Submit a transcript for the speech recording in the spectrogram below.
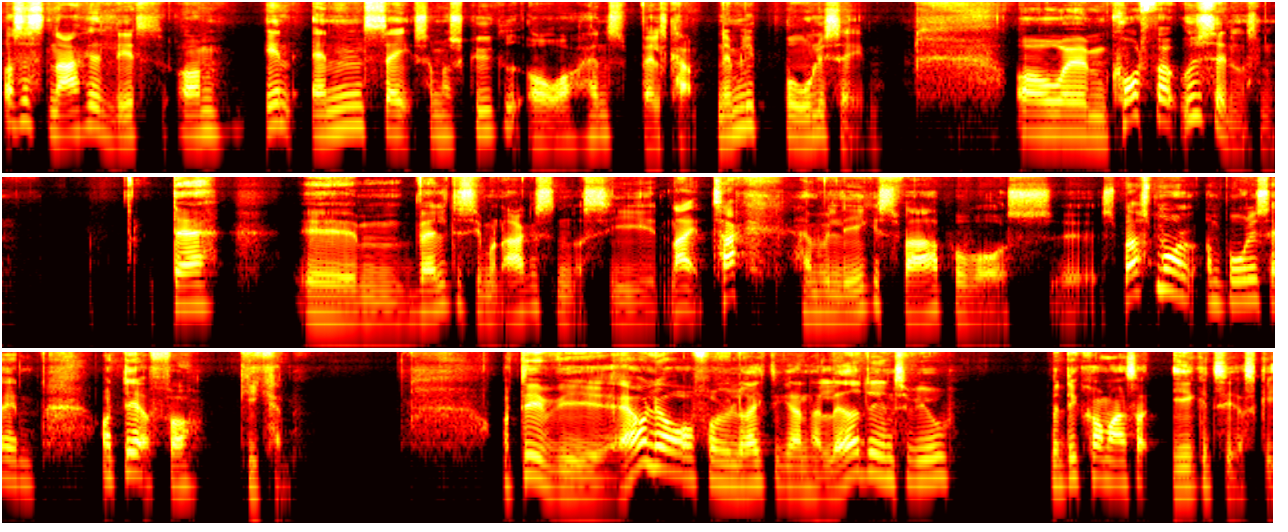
og så snakket lidt om en anden sag, som har skygget over hans valgkamp, nemlig boligsagen. Og øhm, kort før udsendelsen, da øhm, valgte Simon Akkelsen at sige nej tak. Han ville ikke svare på vores øh, spørgsmål om boligsagen, og derfor gik han. Og det er vi ærgerlige over, for vi ville rigtig gerne have lavet det interview, men det kommer altså ikke til at ske.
